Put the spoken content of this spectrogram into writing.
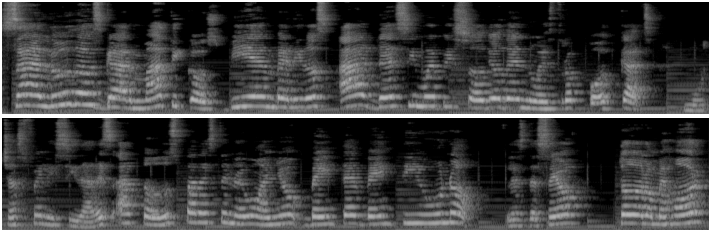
Saludos garmáticos, bienvenidos al décimo episodio de nuestro podcast. Muchas felicidades a todos para este nuevo año 2021. Les deseo todo lo mejor,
